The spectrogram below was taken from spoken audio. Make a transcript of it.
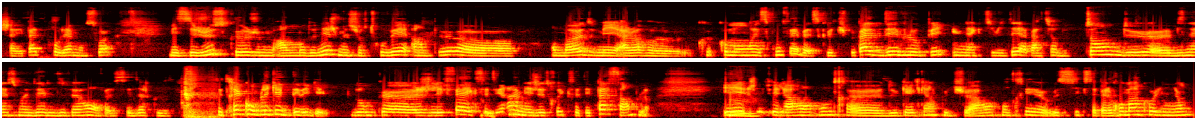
j'avais pas de problème en soi, mais c'est juste que je, à un moment donné, je me suis retrouvée un peu en mode, mais alors euh, comment est-ce qu'on fait? Parce que tu peux pas développer une activité à partir de tant de euh, business models différents. En fait, c'est-à-dire que c'est très compliqué de déléguer. Donc euh, je l'ai fait, etc. Mais j'ai trouvé que c'était pas simple. Et hmm. j'ai fait la rencontre de quelqu'un que tu as rencontré aussi, qui s'appelle Romain Collignon,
